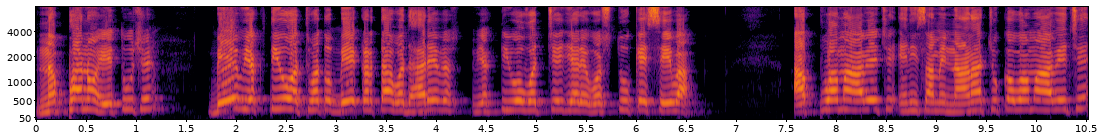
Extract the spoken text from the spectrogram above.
નફાનો હેતુ છે. બે વ્યક્તિઓ અથવા તો બે કરતાં વધારે વ્યક્તિઓ વચ્ચે જ્યારે વસ્તુ કે સેવા આપવામાં આવે છે, એની સામે નાણાં ચૂકવવામાં આવે છે,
